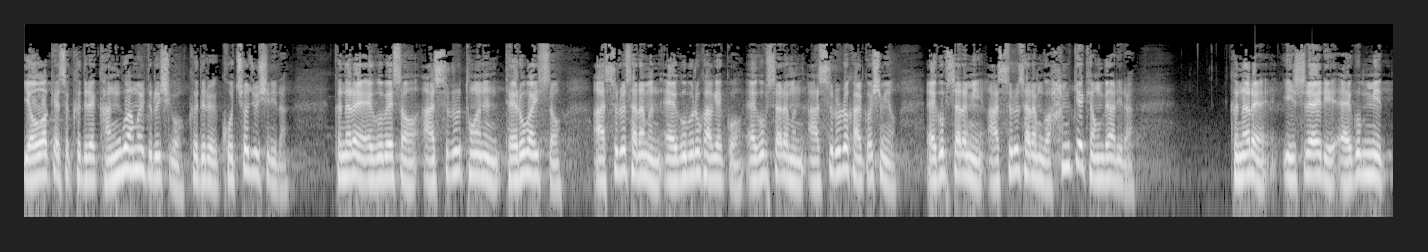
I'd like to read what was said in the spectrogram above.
여호와께서 그들의 간구함을 들으시고 그들을 고쳐 주시리라. 그날에 애굽에서 아수르로 통하는 대로가 있어 아수르 사람은 애굽으로 가겠고 애굽 사람은 아수르로 갈 것이며 애굽 사람이 아수르 사람과 함께 경배하리라. 그날에 이스라엘이 애굽 및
